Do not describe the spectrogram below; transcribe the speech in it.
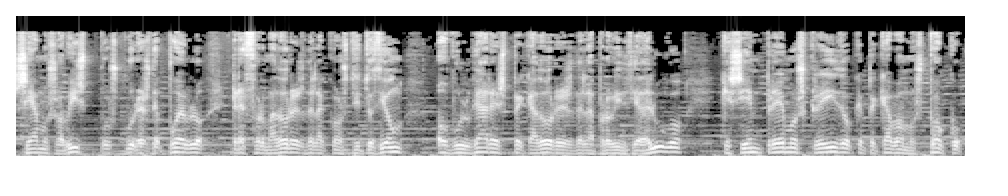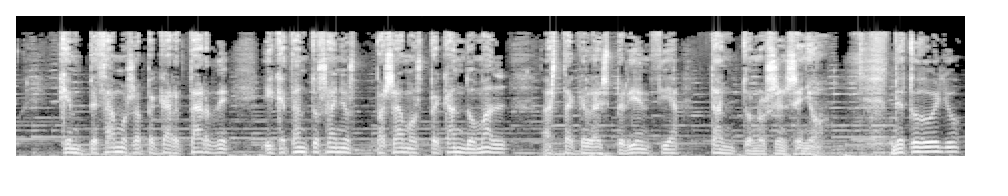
seamos obispos, curas de pueblo, reformadores de la Constitución o vulgares pecadores de la provincia de Lugo, que siempre hemos creído que pecábamos poco, que empezamos a pecar tarde y que tantos años pasamos pecando mal hasta que la experiencia tanto nos enseñó. De todo ello,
